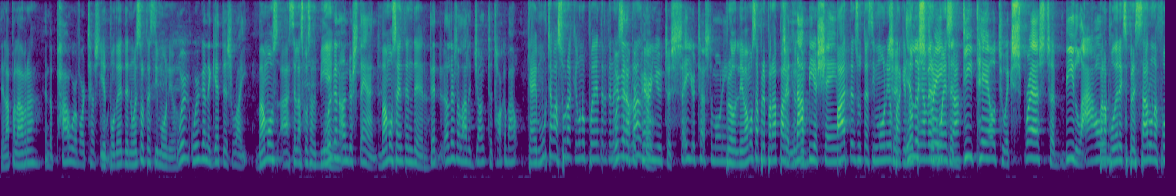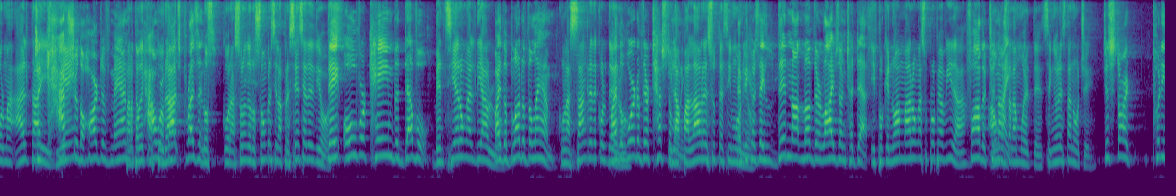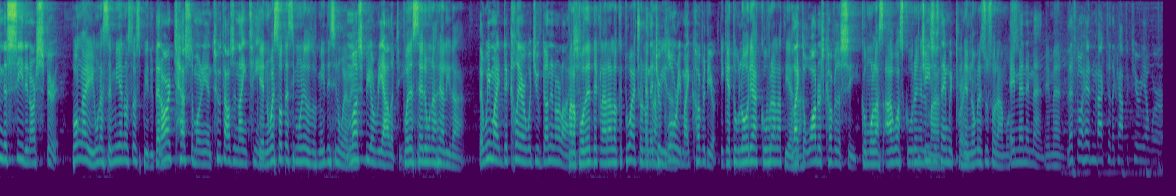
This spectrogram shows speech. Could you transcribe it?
de la palabra and the power of our y el testimony. poder de nuestro testimonio. We're, we're going to get this right. Vamos a hacer las cosas We're going to understand Vamos a entender that uh, there's a lot of junk to talk about. que hay mucha basura que uno puede We're entretenerse going to prepare you to say your testimony, Pero le vamos a preparar para to que not be ashamed, comparten su testimonio to para que no tengan illustrate, to detail, to express, to be para loud, poder expresar una forma alta to y capture bien, the heart of man para with the poder power of God's presence. los corazones de los hombres y la presencia de Dios. They overcame the devil Vencieron al diablo by the blood of the Lamb, con la sangre de by the word of their y la testimony, palabra de su and because they did not love their lives unto death. Y porque no amaron a su propia vida, Father, aún tonight, hasta la muerte. Señor, esta noche, just start putting the seed in our spirit ponga ahí una semilla en nuestro espíritu. that our testimony in Que nuestro testimonio de 2019 must be a reality. puede ser una realidad. That we might declare what you've done in our lives. para poder declarar lo que tú has hecho en and that your vida glory might cover the earth y que tu gloria cubra la tierra like the waters cover the sea. como las aguas cubren In el Jesus' mar. name we pray. En el nombre de Jesús oramos. Amen, amen. Amen. Let's go ahead and back to the cafeteria where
